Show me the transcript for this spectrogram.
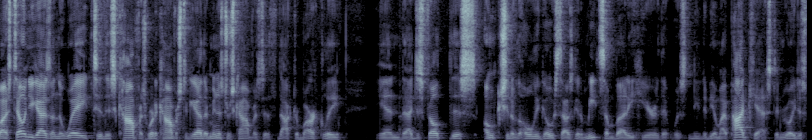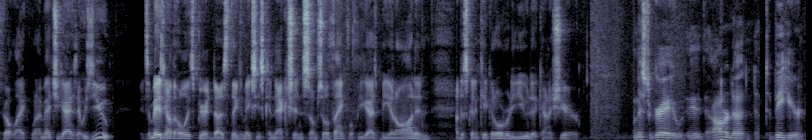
Well, I was telling you guys on the way to this conference, we're at a conference together, ministers' conference with Dr. Barkley, and I just felt this unction of the Holy Ghost. I was going to meet somebody here that was needed to be on my podcast, and really just felt like when I met you guys, that was you. It's amazing how the Holy Spirit does things, makes these connections. So I'm so thankful for you guys being on, and I'm just going to kick it over to you to kind of share. Mr. Gray, honored to, to be here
